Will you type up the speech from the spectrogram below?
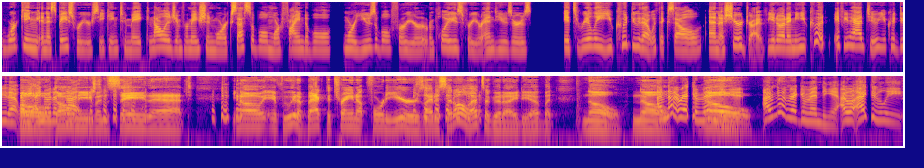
working in a space where you're seeking to make knowledge information more accessible, more findable, more usable for your employees, for your end users. It's really, you could do that with Excel and a shared drive. You know what I mean? You could, if you had to, you could do that. Oh, I know oh, that's don't not... even say that. You know, if we would have backed the train up 40 years, I'd have said, oh, that's a good idea. But no, no. I'm not recommending no, it. I'm not recommending it. I will actively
